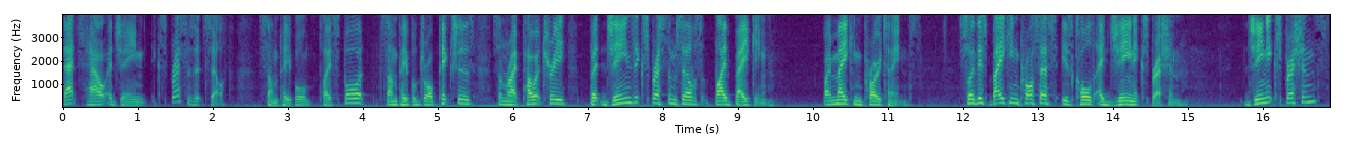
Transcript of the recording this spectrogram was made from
that's how a gene expresses itself. Some people play sport, some people draw pictures, some write poetry, but genes express themselves by baking, by making proteins. So this baking process is called a gene expression. Gene expressions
